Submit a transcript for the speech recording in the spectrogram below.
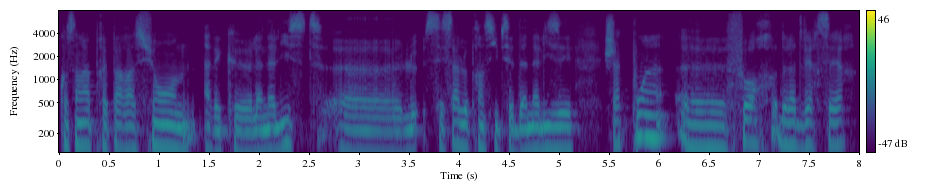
Concernant la préparation avec euh, l'analyste, euh, c'est ça le principe, c'est d'analyser chaque point euh, fort de l'adversaire,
